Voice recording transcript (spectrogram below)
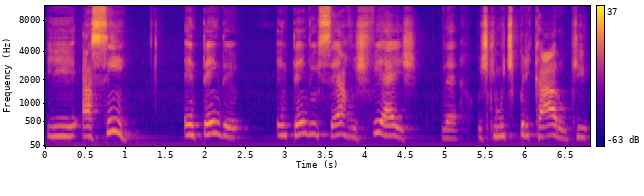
E assim entende, entende os servos fiéis, né? os que multiplicaram, que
